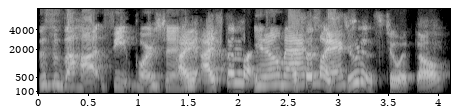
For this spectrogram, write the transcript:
This is the hot seat portion. I, I send my you know, Max. I send my I- students to it though,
